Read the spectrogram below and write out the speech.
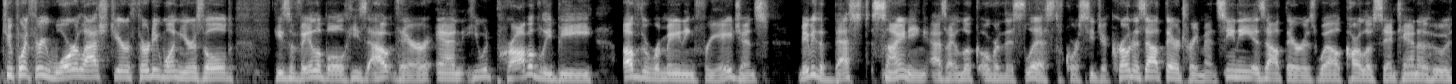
2.3 war last year, 31 years old. He's available, he's out there, and he would probably be, of the remaining free agents, maybe the best signing as I look over this list. Of course, CJ Cron is out there, Trey Mancini is out there as well, Carlos Santana, who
